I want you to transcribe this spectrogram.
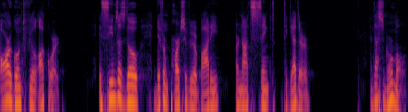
are going to feel awkward. It seems as though different parts of your body are not synced together. And that's normal.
